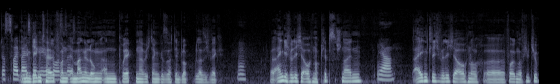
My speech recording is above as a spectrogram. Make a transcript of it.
Du hast zwei Beiträge Gegenteil gepostet. von Ermangelung an Projekten habe ich dann gesagt, den Blog lasse ich weg. Hm. Weil eigentlich will ich ja auch noch Clips schneiden. Ja, Eigentlich will ich ja auch noch äh, Folgen auf YouTube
